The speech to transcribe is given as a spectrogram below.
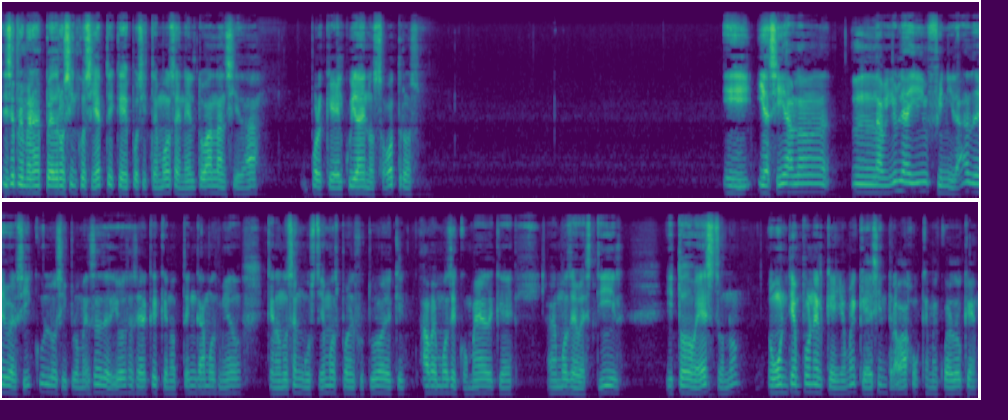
dice primero Pedro 5.7, que depositemos en Él toda la ansiedad, porque Él cuida de nosotros. Y, y así habla la Biblia hay infinidad de versículos y promesas de Dios acerca de que no tengamos miedo, que no nos angustiemos por el futuro, de que habemos de comer, de que habemos de vestir y todo esto, ¿no? Hubo un tiempo en el que yo me quedé sin trabajo, que me acuerdo que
